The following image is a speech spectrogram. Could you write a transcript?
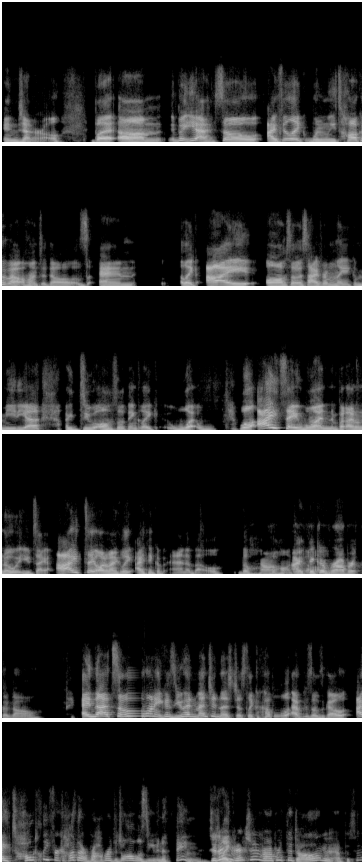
in general but um but yeah so i feel like when we talk about haunted dolls and like i also aside from like media i do also think like what well i'd say one but i don't know what you'd say i'd say automatically i think of annabelle the, the haunted i think of robert the doll and that's so funny because you had mentioned this just like a couple episodes ago. I totally forgot that Robert the Doll was even a thing. Did like, I mention Robert the Doll in an episode?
